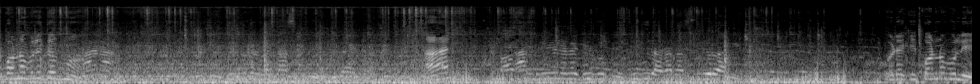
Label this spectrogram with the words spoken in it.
না কর্ণপল্লিতে উঠবো হ্যাঁ? ওটা কি কর্ণপল্লি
